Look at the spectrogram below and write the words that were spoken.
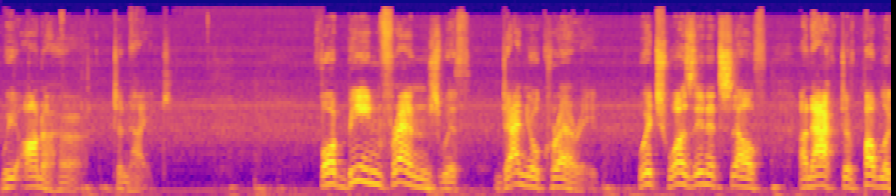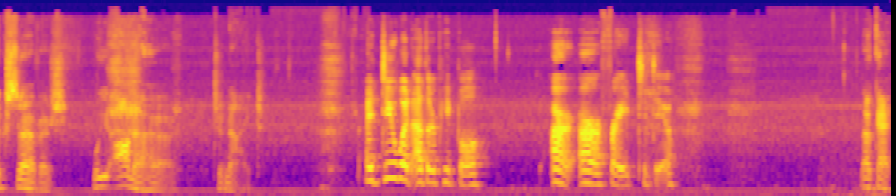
we honor her tonight. For being friends with Daniel Crary, which was in itself an act of public service, we honor her tonight. I do what other people are are afraid to do. Okay,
